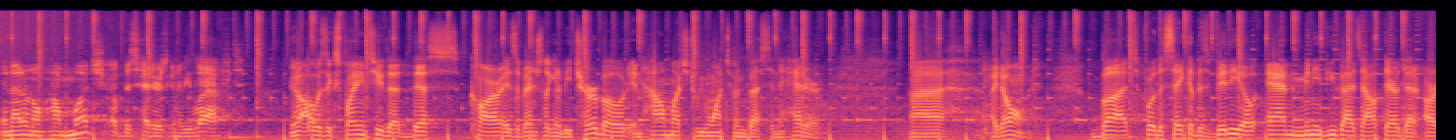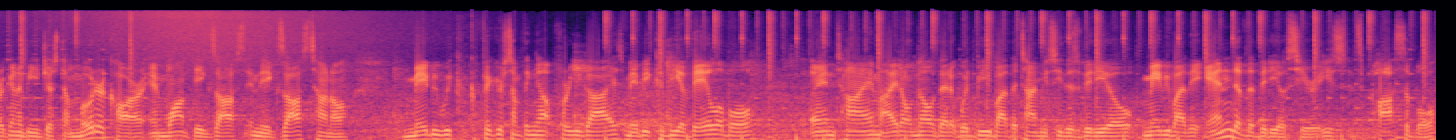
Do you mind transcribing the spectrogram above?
And I don't know how much of this header is gonna be left. You know, I was explaining to you that this car is eventually gonna be turboed and how much do we want to invest in a header. Uh, I don't. But for the sake of this video and many of you guys out there that are gonna be just a motor car and want the exhaust in the exhaust tunnel, maybe we could figure something out for you guys. Maybe it could be available in time. I don't know that it would be by the time you see this video. Maybe by the end of the video series, it's possible.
